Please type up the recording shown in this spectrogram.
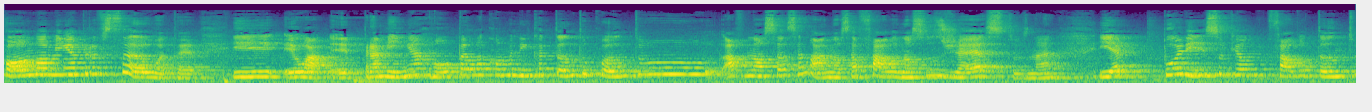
como a minha profissão até. E eu, é, para mim, a roupa ela comunica tanto quanto a nossa, sei lá, a nossa fala, nossos gestos, né? E é por isso que eu falo tanto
